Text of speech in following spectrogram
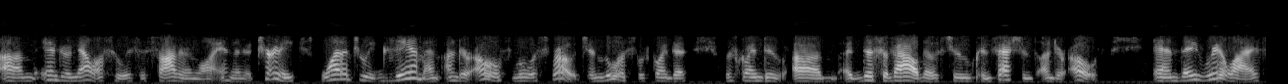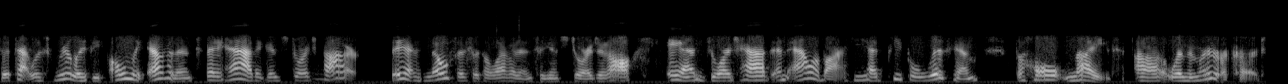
um, Andrew Nellis, who was his father-in-law and an attorney, wanted to examine under oath Lewis Roach, and Lewis was going to was going to um, disavow those two confessions under oath. And they realized that that was really the only evidence they had against George Potter. They had no physical evidence against George at all, and George had an alibi. He had people with him the whole night uh, when the murder occurred.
